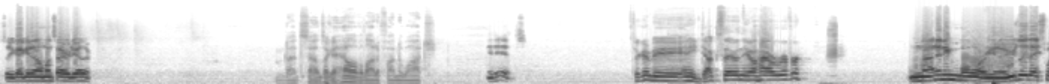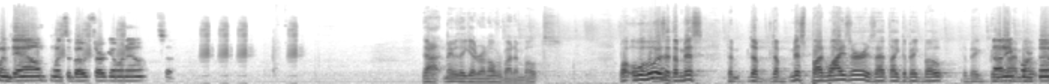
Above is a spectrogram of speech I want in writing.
So you gotta get it on one side or the other. That sounds like a hell of a lot of fun to watch. It is. Is there gonna be any ducks there in the Ohio River? Not anymore. You know, usually they swim down once the boats start going out. So Yeah, maybe they get run over by them boats. Well, who is it? The Miss the the the Miss Budweiser? Is that like the big boat? The big big not time anymore. boat? No.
